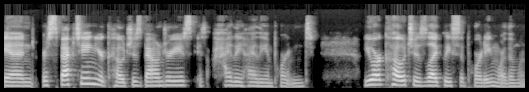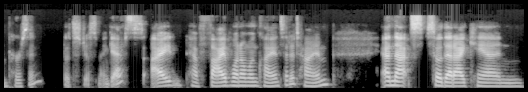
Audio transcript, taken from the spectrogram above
and respecting your coach's boundaries is highly, highly important. Your coach is likely supporting more than one person. That's just my guess. I have five one on one clients at a time. And that's so that I can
